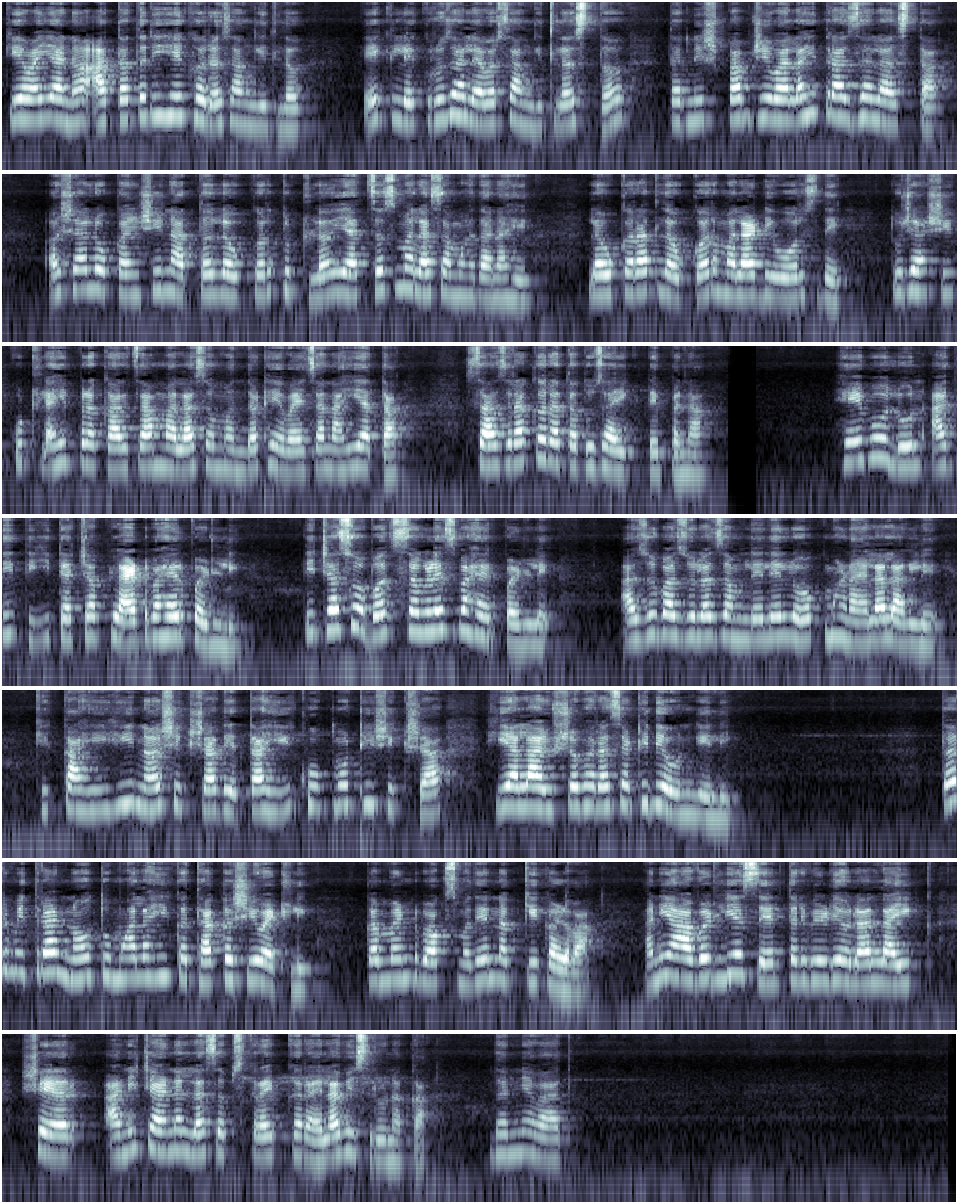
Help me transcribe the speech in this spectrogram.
किंवा यानं आता तरी हे खरं सांगितलं? एक लेकरू झाल्यावर सांगितलं असतं तर निष्पाप जीवालाही त्रास झाला असता. अशा लोकांशी नातं लवकर तुटलं याचंच मला समाधान आहे. लवकरात लवकर मला डिवोर्स दे. तुझ्याशी कुठल्याही प्रकारचा मला संबंध ठेवायचा नाही आता. साजरा कर आता तुझा एकटेपणा. हे बोलून आदिती त्याच्या फ्लॅट बाहेर पडली. तिच्यासोबत सगळेच बाहेर पडले. आजूबाजूला जमलेले लोक म्हणायला लागले की काहीही न शिक्षा देताही खूप मोठी शिक्षा ही याला आयुष्यभरासाठी देऊन गेली. तर मित्रांनो तुम्हाला ही कथा कशी वाटली? कमेंट बॉक्समध्ये नक्की कळवा. आणि आवडली असेल तर व्हिडिओला लाईक शेअर आणि चॅनलला सबस्क्राईब करायला विसरू नका. धन्यवाद.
